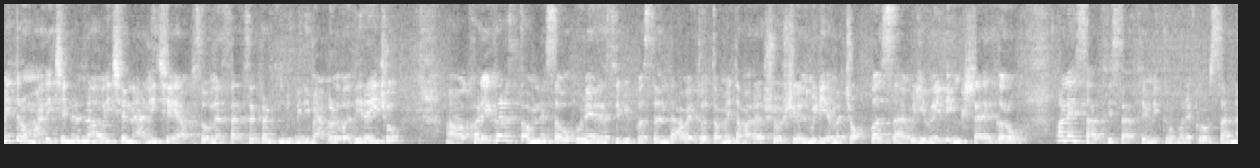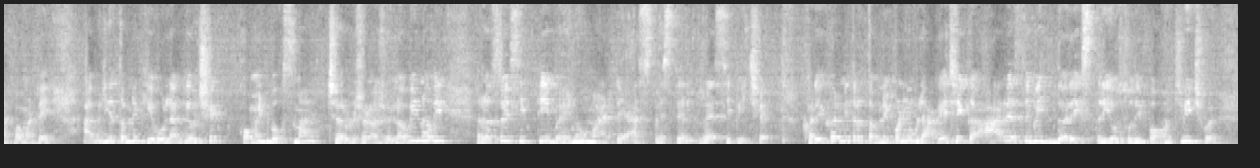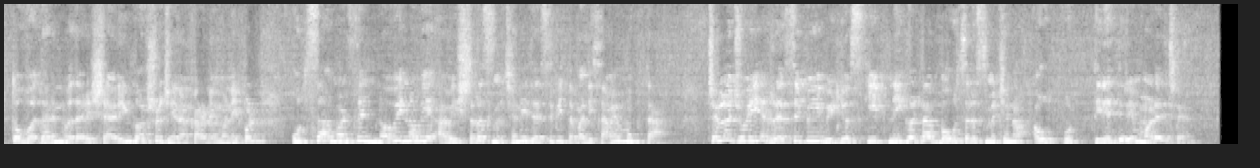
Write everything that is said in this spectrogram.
મિત્રો, મારી ચેનલ નવી છે, નાની છે, આપ સૌને સાથ કરતી ધીમે ધીમે આગળ વધી રહી છું. ખરેખર તમને સૌ કોઈને રેસીપી પસંદ આવે તો તમે તમારા સોશિયલ મીડિયામાં ચોક્કસ આ વિડીયોની લિંક શેર કરો અને સાથે સાથે મિત્રો મને પ્રોત્સાહન આપવા માટે આ વીડિયો તમને કેવો લાગ્યો છે કોમેન્ટ બોક્સમાં જરૂર જણાવજો. નવી નવી રસોઈ શીખતી બહેનો માટે આ સ્પેશિયલ રેસીપી છે. ખરેખર મિત્રો, તમને પણ એવું લાગે છે કે આ રેસીપી દરેક સ્ત્રીઓ સુધી પહોંચવી જ હોય, તો વધારે ને વધારે શેરિંગ કરશો, જેના કારણે મને પણ ઉત્સાહ મળશે નવી નવી આવી સરસ મજાની રેસીપી તમારી સામે મૂકતા. ચલો જોઈએ રેસીપી વીડિયો સ્કીપ નહીં કરતા બહુ સરસ મજાનો આઉટપુટ ધીરે ધીરે મળે છે.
